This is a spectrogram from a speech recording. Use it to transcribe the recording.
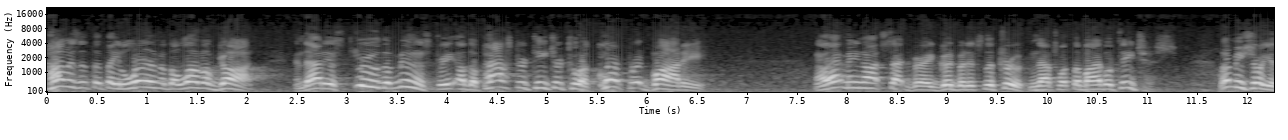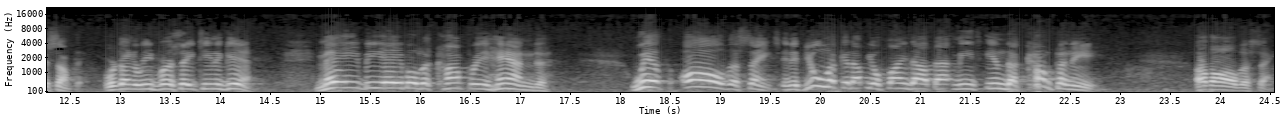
How is it that they learn of the love of God? And that is through the ministry of the pastor teacher to a corporate body. Now, that may not set very good, but it's the truth, and that's what the Bible teaches. Let me show you something. We're going to read verse 18 again. May be able to comprehend with all the saints. And if you'll look it up, you'll find out that means in the company of all the saints.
